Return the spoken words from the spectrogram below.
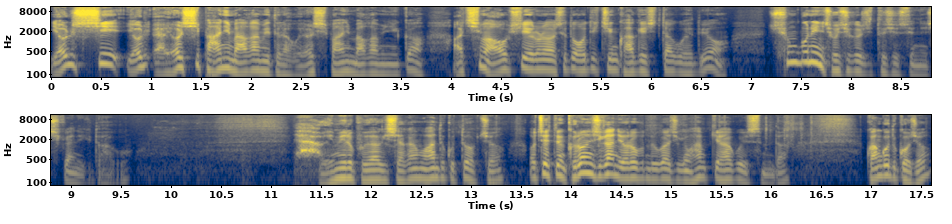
10시 10, 아, 10시 반이 마감이더라고요. 10시 반이 마감이니까 아침 9시에 일어나셔도 어디 지금 가 계시다고 해도요. 충분히 조식을 드실 수 있는 시간이기도 하고 야, 의미를 부여하기 시작하면 뭐 한두 끝도 없죠. 어쨌든 그런 시간 여러분들과 지금 함께 하고 있습니다. 광고 듣고 오죠.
